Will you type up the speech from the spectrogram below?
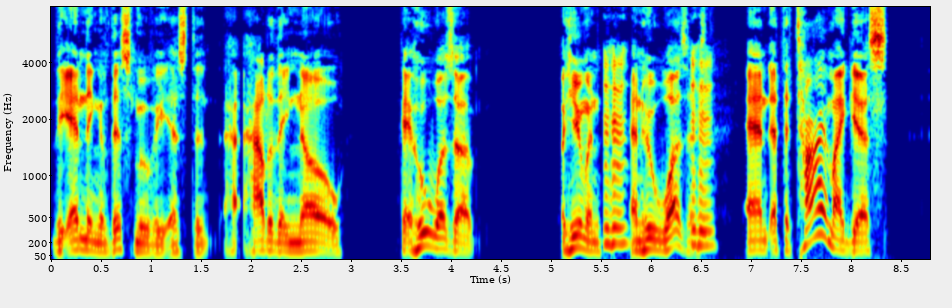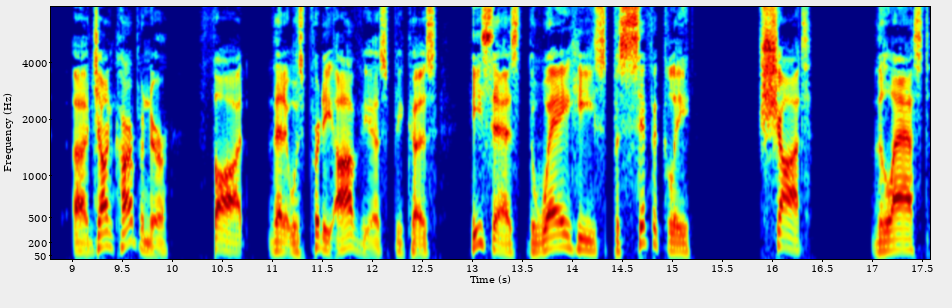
the ending of this movie as to h- how do they know, okay, who was a a human Mhm. and who wasn't. Mhm. And at the time, I guess uh, John Carpenter thought that it was pretty obvious because he says the way he specifically shot the last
